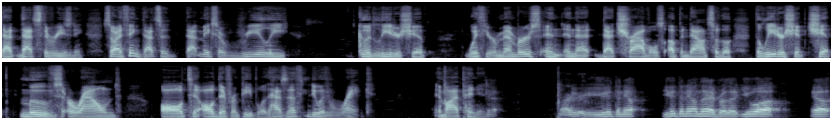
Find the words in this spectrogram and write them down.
That that's the reasoning. So I think that's a that makes a really good leadership with your members, and and that that travels up and down. So the the leadership chip moves around all to all different people. It has nothing to do with rank, in my opinion. Yeah. You hit the nail. You hit the nail on the head, brother. You uh, uh,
